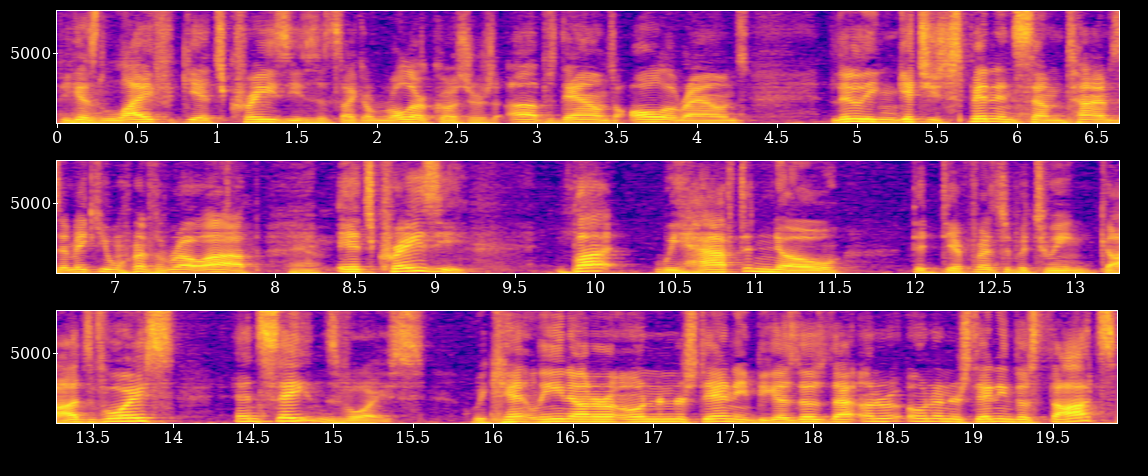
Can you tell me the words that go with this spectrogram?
because mm-hmm. life gets crazy. It's like a roller coaster, There's ups, downs, all arounds. Literally can get you spinning sometimes and make you want to throw up. It's crazy. But we have to know the difference between God's voice and Satan's voice. We can't lean on our own understanding because those that un- own understanding, those thoughts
